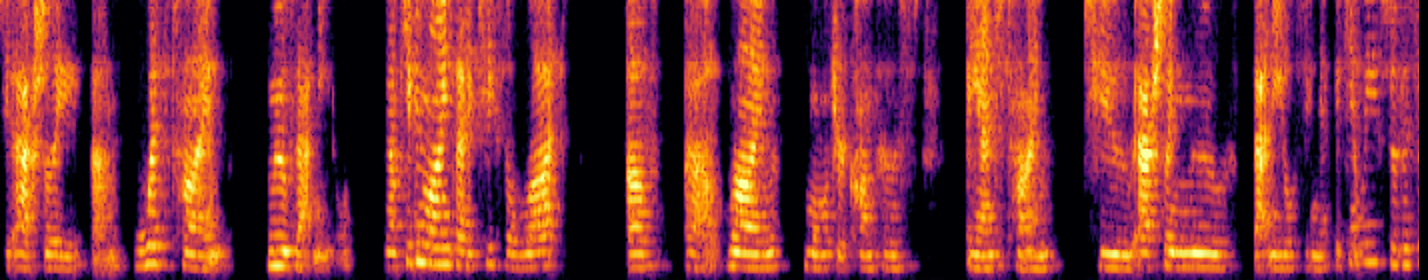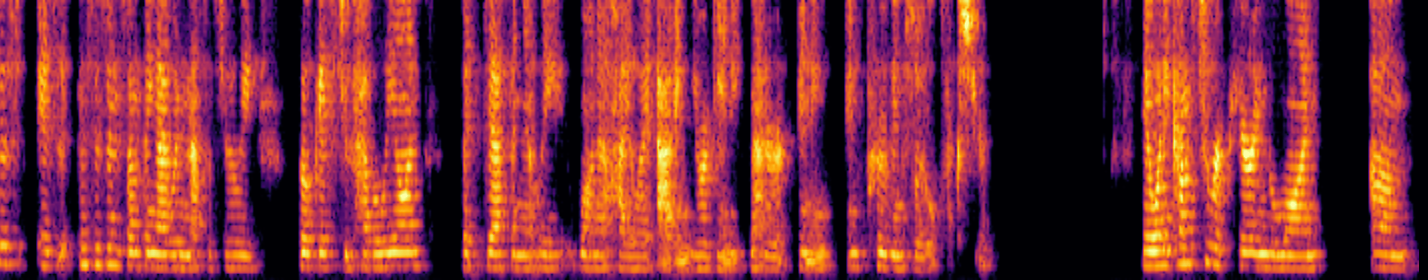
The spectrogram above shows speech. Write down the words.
to actually, um, with time, move that needle. Now, keep in mind that it takes a lot of uh, lime, mulch, or compost and time to actually move that needle significantly. So this is, is this isn't something I would necessarily focus too heavily on, but definitely want to highlight adding the organic matter and in, improving soil texture. Now, when it comes to repairing the lawn, um,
